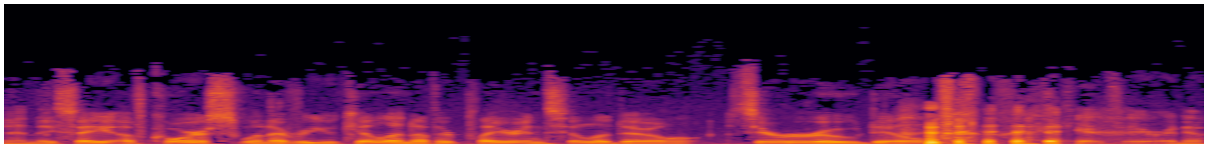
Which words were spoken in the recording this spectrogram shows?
And they say, of course, whenever you kill another player in Cyrodiil, Cyrodiil, I can't say it right now.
